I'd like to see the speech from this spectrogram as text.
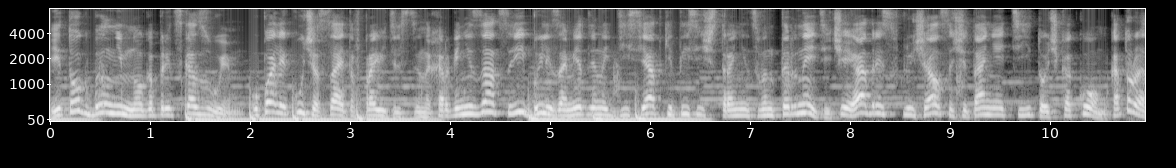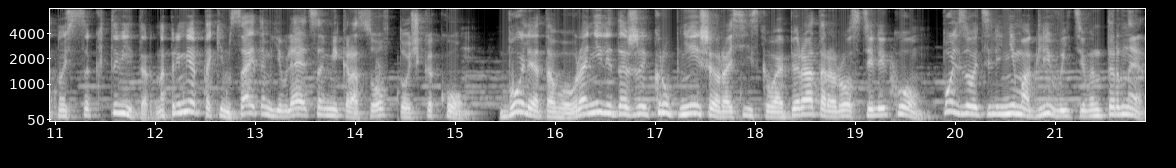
Итог был немного предсказуем. Упали куча сайтов правительственных организаций и были замедлены десятки тысяч страниц в интернете, чей адрес включал сочетание t.com, который относится к Twitter. Например, таким сайтом является Microsoft Ростелеком.ком. Более того, уронили даже крупнейшего российского оператора Ростелеком. Пользователи не могли выйти в интернет.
